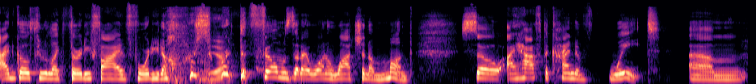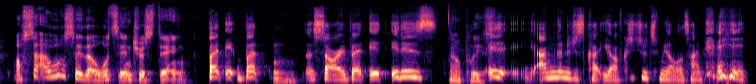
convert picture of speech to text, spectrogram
I'd go through like $35, 40 dollars Yeah. worth of films that I want to watch in a month. So I have to kind of wait. Um, I'll say, i will say though what's interesting but it, but Mm-hmm. sorry, but it, it is no please it, I'm gonna just cut you off because you do it to me all the time.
